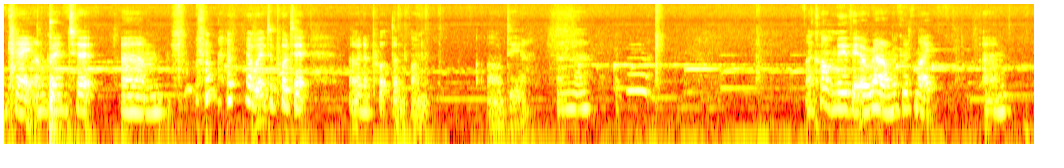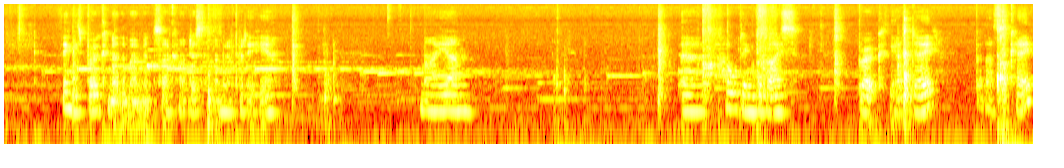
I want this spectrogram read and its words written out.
Okay, I'm going to, um, know where to put it. I'm going to put them on, oh dear. Uh, I can't move it around because my um, thing is broken at the moment, so I can't just, I'm going to put it here. My um, uh, holding device broke the other day but that's okay.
